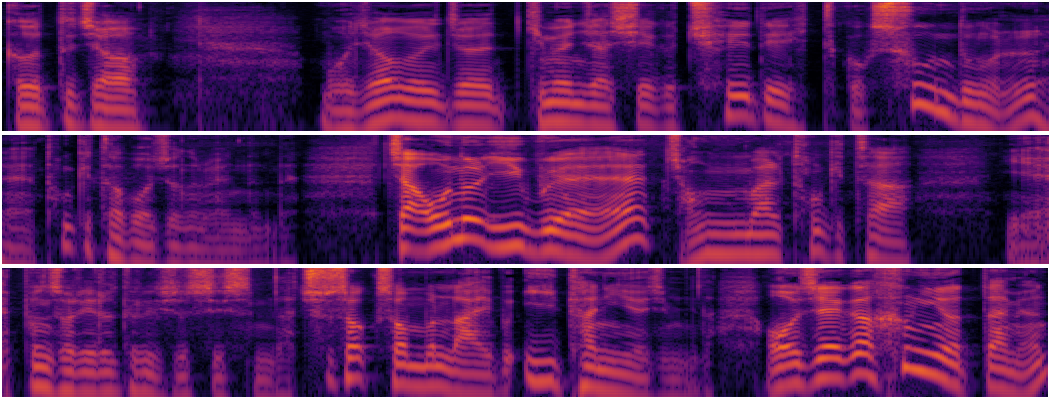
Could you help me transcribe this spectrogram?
그것도 저, 뭐죠? 그, 저, 김연자 씨의 그 최대 히트곡 수운동을 예, 통기타 버전으로 했는데. 자, 오늘 2부에 정말 통기타 예쁜 소리를 들으실 수 있습니다. 추석 선물 라이브 2탄이 이어집니다. 어제가 흥이었다면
